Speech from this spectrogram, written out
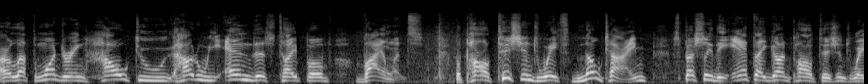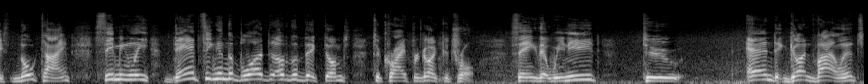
are left wondering how to how do we end this type of violence? The politicians waste no time especially the anti-gun politicians waste no time seemingly dancing in the blood of the victims to cry for gun control saying that we need to end gun violence.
